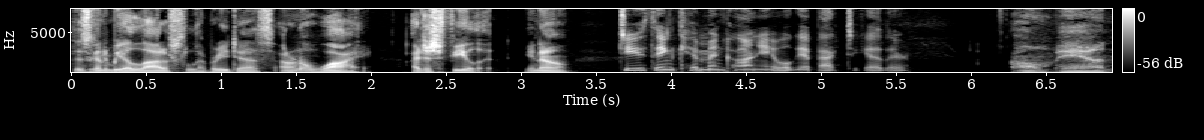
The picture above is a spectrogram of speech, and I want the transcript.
there's gonna be a lot of celebrity deaths. I don't know why. I just feel it. You know? Do you think Kim and Kanye will get back together? Oh man.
